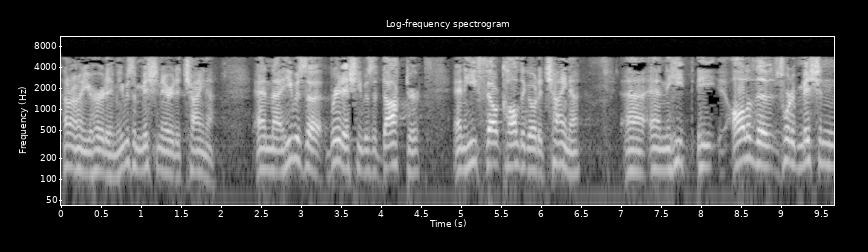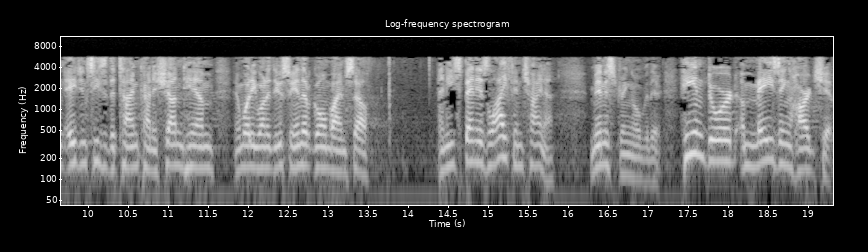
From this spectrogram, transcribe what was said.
I don't know how you heard him. He was a missionary to China. And uh, he was a British, he was a doctor, and he felt called to go to China uh, and he, he, all of the sort of mission agencies at the time kind of shunned him and what he wanted to do, so he ended up going by himself. And he spent his life in China ministering over there. He endured amazing hardship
